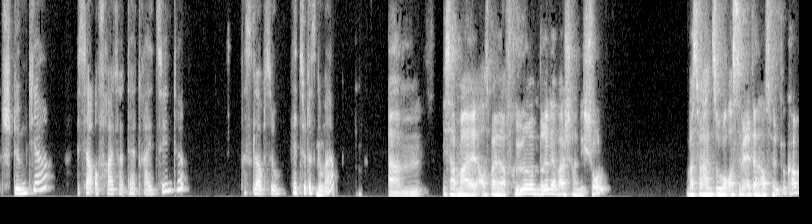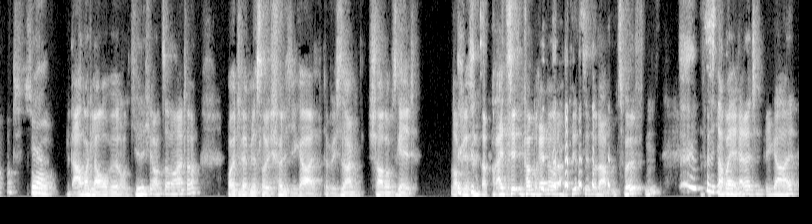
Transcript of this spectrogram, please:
stimmt ja, ist ja auch Freitag der 13. Was glaubst du? Hättest du das Hm. gemacht? Ähm, ich sag mal, aus meiner früheren Brille wahrscheinlich schon. Was man halt so aus dem Elternhaus mitbekommt, so Ja. mit Aberglaube und Kirche und so weiter. Heute wäre mir das, glaube ich, völlig egal. Da würde ich sagen, schade ums Geld. Und ob ich das jetzt am 13. verbrenne oder am 14. oder am 12. Das ist dabei egal. relativ egal.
